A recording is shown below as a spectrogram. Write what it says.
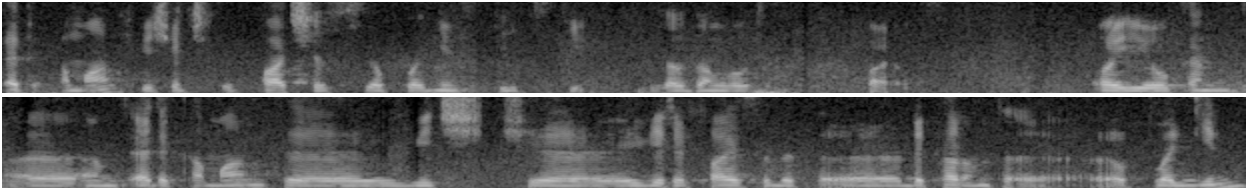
add a command which actually patches your plugins TXT without downloading files. Or you can uh, um, add a command which verifies that the current plugin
